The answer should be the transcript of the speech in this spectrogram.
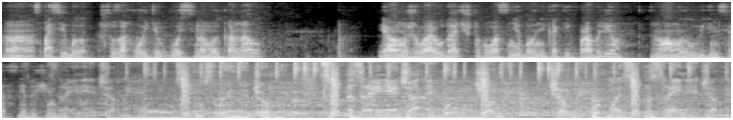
А, спасибо, что заходите в гости на мой канал. Я вам желаю удачи, чтобы у вас не было никаких проблем. Ну а мы увидимся в следующем видео. Цвет настроения черный. Цвет настроения черный. Черный, черный. Мой цвет настроения черный.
